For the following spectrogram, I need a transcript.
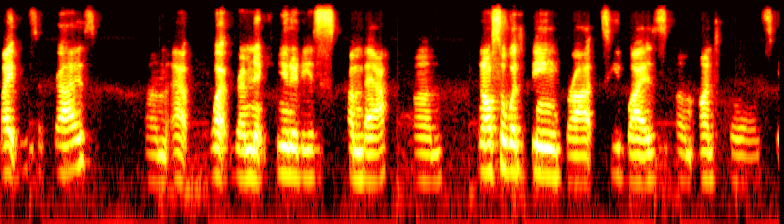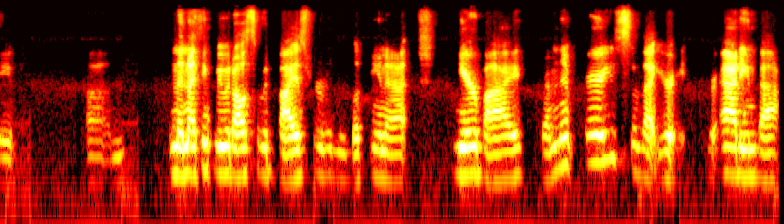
might be surprised um, at what remnant communities come back um, and also what's being brought seed wise um, onto the landscape. Um, and then I think we would also advise for really looking at nearby remnant prairies so that you're, you're adding back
